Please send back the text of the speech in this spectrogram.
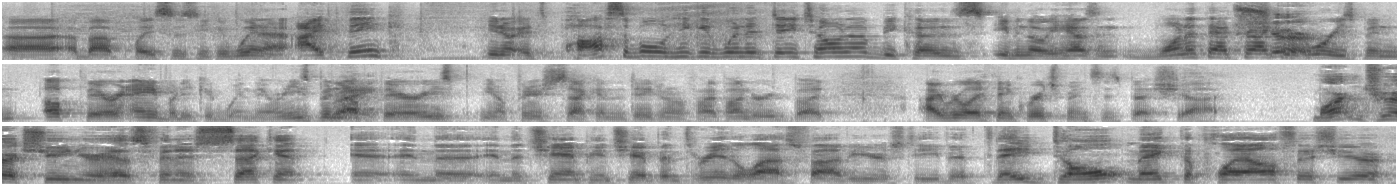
uh, about places he could win at. I think. You know, it's possible he could win at Daytona because even though he hasn't won at that track Sure. before, he's been up there, and anybody could win there. And he's been Right. up there. He's you know finished second in the Daytona 500, but I really think Richmond's his best shot. Martin Truex Jr. has finished second in- in the in the championship in three of the last five years. Steve, if they don't make the playoffs this year,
